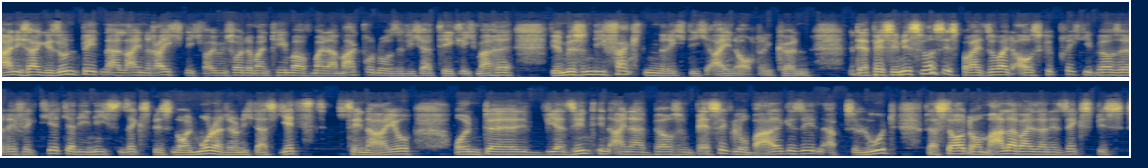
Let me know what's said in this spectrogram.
Nein, ich sage, gesund beten allein reicht nicht, weil übrigens heute mein Thema auf meiner Marktprognose, die ich ja täglich mache. Wir müssen die Fakten richtig einordnen können. Der Pessimismus ist bereits so weit ausgeprägt. Die Börse reflektiert ja die nächsten sechs bis neun Monate und nicht das Jetzt-Szenario. Und äh, wir sind in einer Börsenbässe global gesehen, absolut. Das dauert normalerweise eine sechs bis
